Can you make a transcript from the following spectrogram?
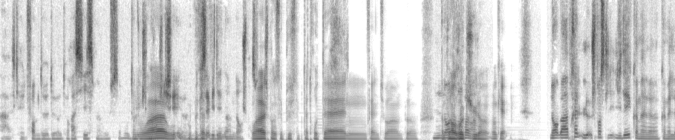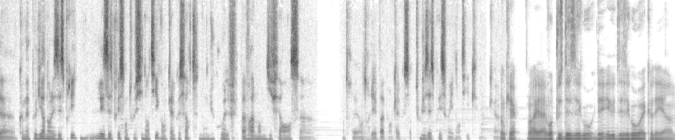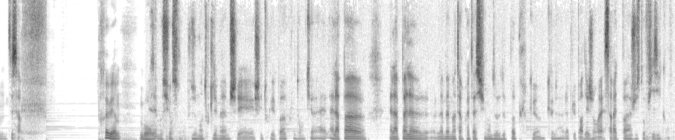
ah, est-ce qu'il y a une forme de, de, de racisme ou, ou dans le Ouais, climat cliché ou- euh, vis-à-vis des nains? Non, je pense Ouais, je pense que c'est plus peut-être hautaine ou enfin tu vois un peu, un Non, peu non, en non, recul. hein. Ok. Non, bah après, le- je pense que l'idée, comme elle, comme elle, comme elle peut lire dans les esprits, les esprits sont tous identiques en quelque sorte. Donc du coup, elle fait pas vraiment de différence euh, entre entre les peuples en quelque sorte. Tous les esprits sont identiques. Donc, euh, Ok. Ouais, elle voit plus des égaux, des, des égaux ouais, que des. euh, c'est ça. Très bien. Bon. Les émotions sont plus ou moins toutes les mêmes chez chez tous les peuples. Donc elle, elle a pas, elle a pas la, la même interprétation de, de peuple que que la, la plupart des gens. Elle s'arrête pas juste au physique en fait.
